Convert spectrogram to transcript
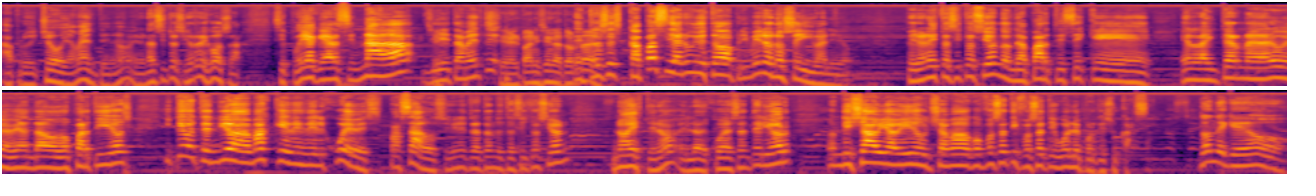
aprovechó obviamente, ¿no? Era una situación riesgosa. Se podía quedar sin nada directamente. Sin el pan y sin la torta. Entonces, capaz si Danubio estaba primero, no se iba, Leo. Pero en esta situación, donde aparte sé que en la interna de Danubio habían dado dos partidos, y tengo entendido además que desde el jueves pasado se viene tratando esta situación, no este, ¿no? El del jueves anterior, donde ya había habido un llamado con Fossati, y Fossati vuelve porque es su casa. ¿Dónde quedó?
